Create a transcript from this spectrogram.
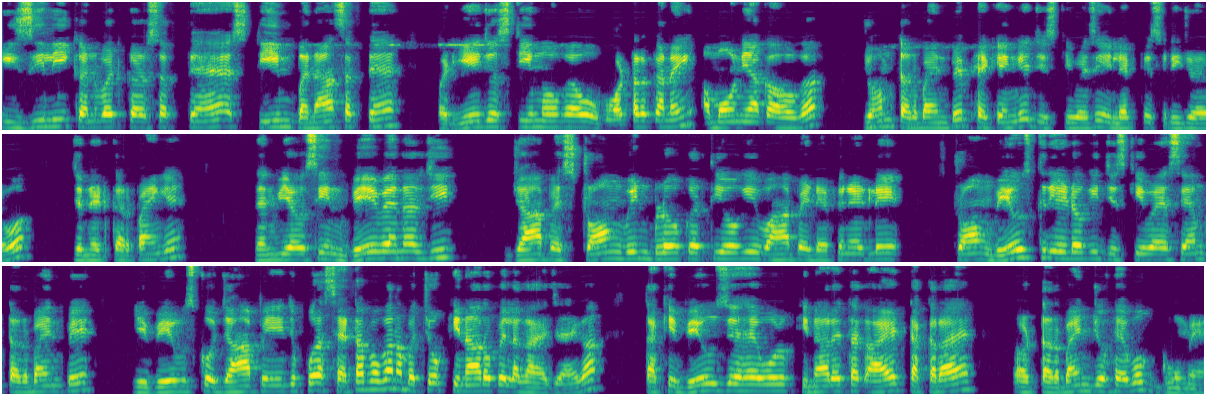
इजीली कन्वर्ट कर सकते हैं स्टीम बना सकते हैं बट ये जो स्टीम होगा वो वाटर का नहीं अमोनिया का होगा, जो हम टर्बाइन पे फेंकेंगे, जिसकी वजह से इलेक्ट्रिसिटी जो है वो जनरेट कर पाएँगे। Then we have seen wave energy जहाँ पे स्ट्रॉन्ग विंड ब्लो करती होगी, वहाँ पे डेफिनेटली स्ट्रॉन्ग वेव्स क्रिएट होगी, जिसकी वजह से हम टर्बाइन पे ये वेव्स को, जहाँ पे ये जो पूरा सेटअप होगा ना बच्चों, किनारों पे लगाया जाएगा, ताकि वेव्स जो है वो किनारे तक आए, टकराए और टर्बाइन जो है वो घूमे।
